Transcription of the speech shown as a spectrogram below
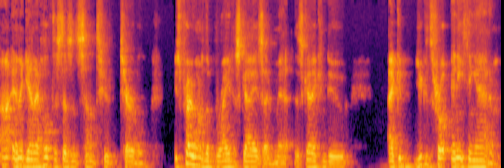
uh, and again, I hope this doesn't sound too terrible. He's probably one of the brightest guys I've met. This guy can do, I could, you could throw anything at him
